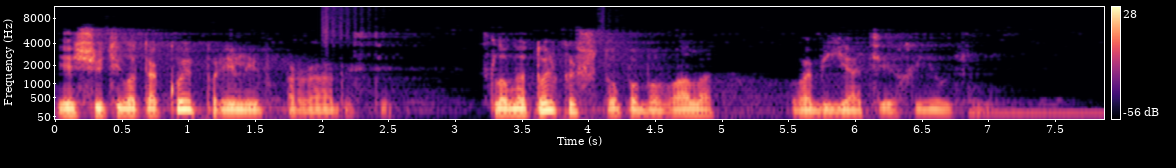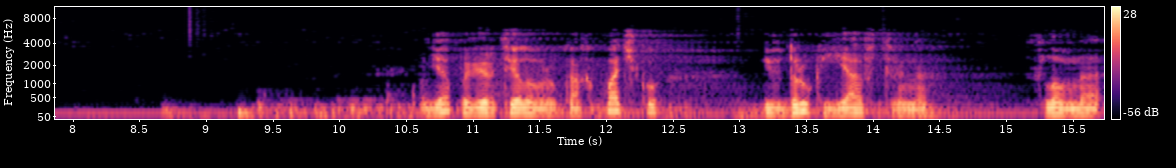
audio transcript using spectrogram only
и ощутила такой прилив радости словно только что побывала в объятиях Юджина. Я повертела в руках пачку, и вдруг явственно, словно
